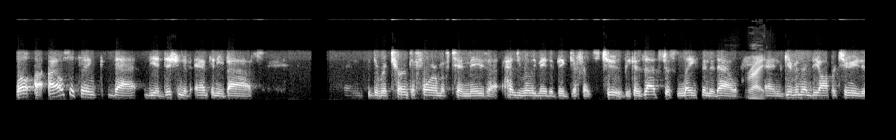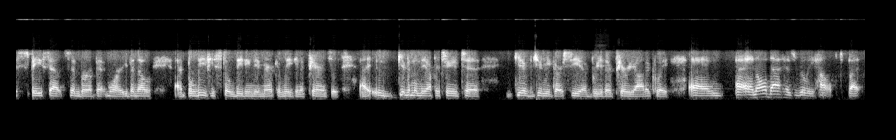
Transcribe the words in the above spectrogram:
Well, I also think that the addition of Anthony Bass And the return to form of Tim Mayza has really made a big difference too, because that's just lengthened it out Right. and given them the opportunity to space out Cimber a bit more, even though I believe he's still leading the American League in appearances. Uh, given them the opportunity to give Jimmy Garcia a breather periodically, and and all that has really helped. But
